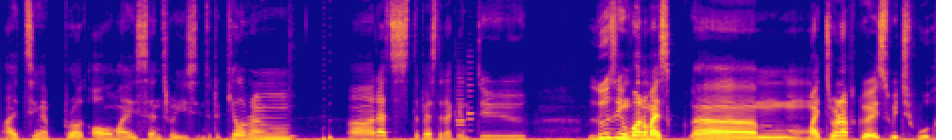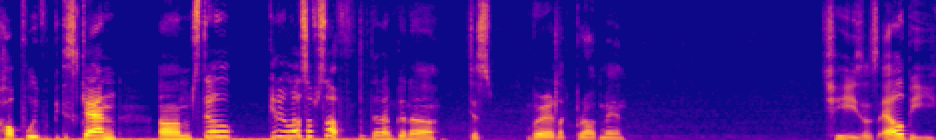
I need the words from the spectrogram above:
I think I brought all my sentries into the kill room. Uh, that's the best that I can do losing one of my um, my turn upgrades, which hopefully would be the scan. Um, still getting lots of stuff that I'm gonna just wear it like proud man. Jesus, LB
